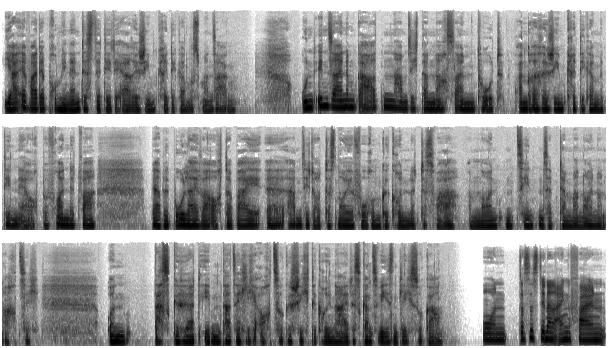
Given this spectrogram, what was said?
ja, er war der prominenteste DDR-Regimekritiker, muss man sagen. Und in seinem Garten haben sich dann nach seinem Tod andere Regimekritiker, mit denen er auch befreundet war, Bärbel Boley war auch dabei, äh, haben sie dort das neue Forum gegründet. Das war am 9., 10. September 89. Und das gehört eben tatsächlich auch zur Geschichte Grünheides, ganz wesentlich sogar. Und das ist dir dann eingefallen,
